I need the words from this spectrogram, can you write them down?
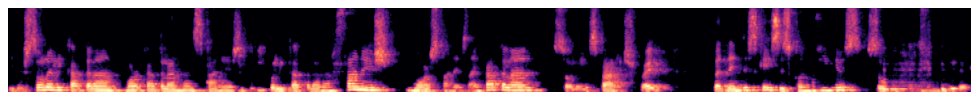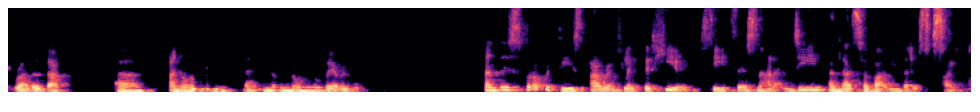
either solely Catalan, more Catalan than Spanish, equally Catalan than Spanish, more Spanish than Catalan, solely Spanish, right? But in this case, it's continuous, so we can it rather than um, a nominal variable. And these properties are reflected here. See, it says not ID, and that's a value that is assigned.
